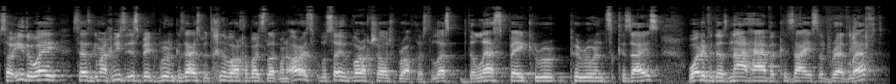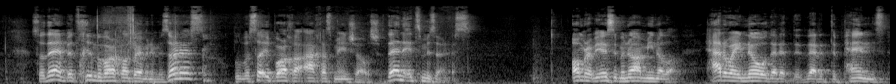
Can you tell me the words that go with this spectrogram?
So either way, says Gemara Chvis Isbek Perun Kazayis B'Tchin Baruch Habatz Lechman Aretz L'Seif Baruch Shalosh Brachas. The less the less Bey Perun Kazayis. What if it does not have a Kazayis of bread left? So then B'Tchin Baruch Bermin Mizonis L'Seif Baruch Achas Mein Shalosh. Then it's Mizonis. Om Rabbi Yosef Benoam Minallah. How do I know that it, that it depends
